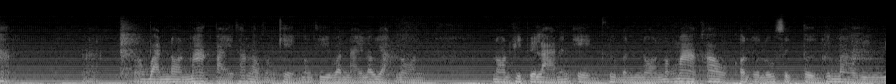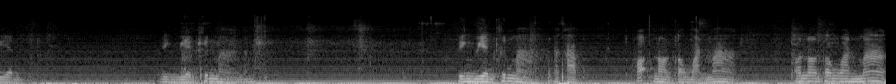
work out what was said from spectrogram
ากกลางวันนอนมากไป ถ้าเราสังเกตบางทีวันไหนเราอยากนอนนอนผิดเวลานั่นเอง คือมันนอนมากๆเข้าก็จะรู้สึกตื่นขึ้นมาวิงเวียน วิงเวียนขึ้นมานะวิงเวียนขึ้นมานะครับ เพราะนอนกลางวันมาก พอนอนกลางวันมาก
